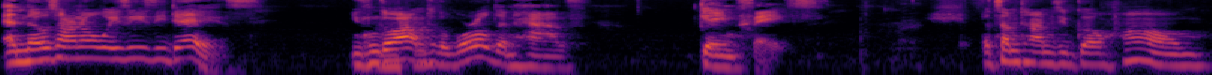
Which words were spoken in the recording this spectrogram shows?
And those aren't always easy days. You can go mm-hmm. out into the world and have game face. But sometimes you go home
